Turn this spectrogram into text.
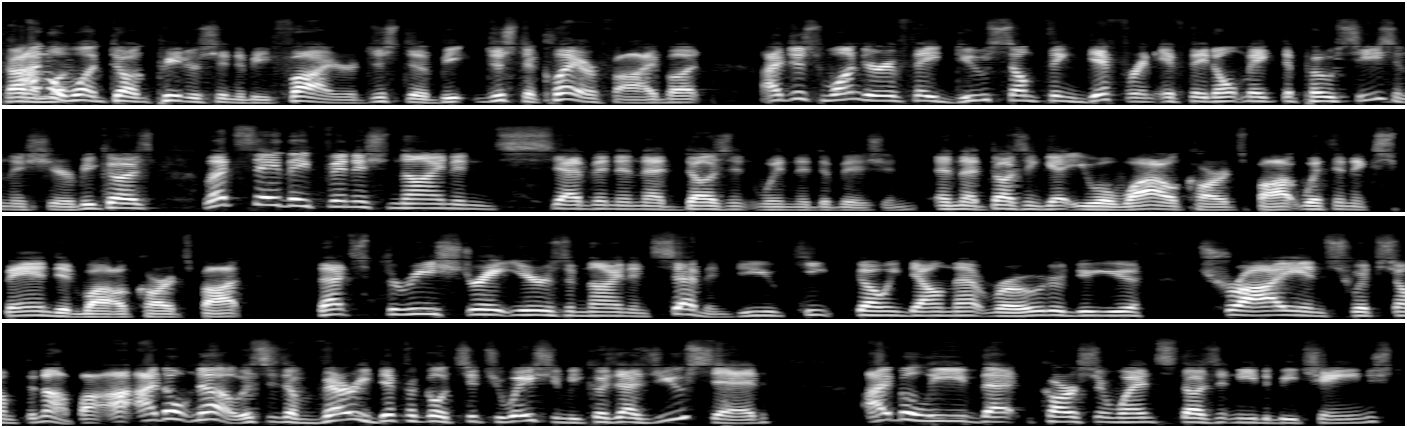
Kind I don't want Doug Pederson to be fired, just to be just to clarify, but I just wonder if they do something different if they don't make the postseason this year. Because let's say they finish nine and seven and that doesn't win the division and that doesn't get you a wild card spot with an expanded wild card spot. That's three straight years of nine and seven. Do you keep going down that road or do you try and switch something up? I, I don't know. This is a very difficult situation because, as you said, I believe that Carson Wentz doesn't need to be changed.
